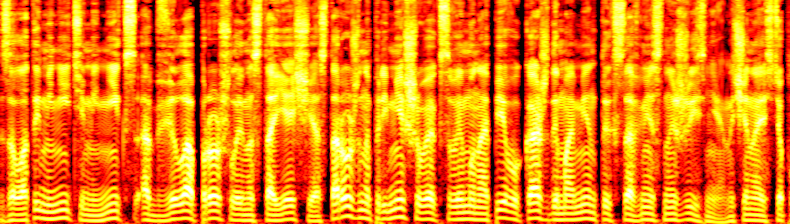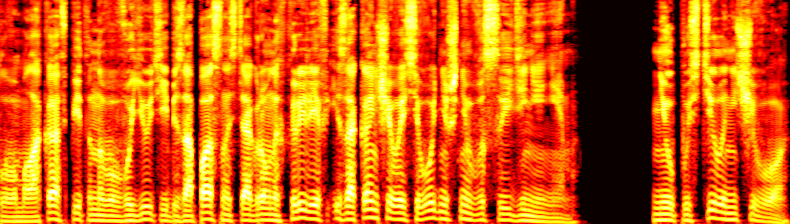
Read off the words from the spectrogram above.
Золотыми нитями Никс обвела прошлое и настоящее, осторожно примешивая к своему напеву каждый момент их совместной жизни, начиная с теплого молока, впитанного в уюте и безопасности огромных крыльев, и заканчивая сегодняшним воссоединением. Не упустила ничего,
